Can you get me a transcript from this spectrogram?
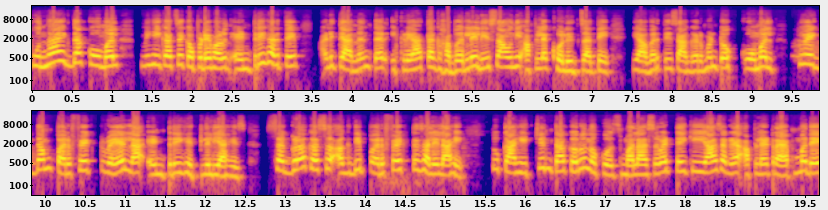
पुन्हा एकदा कोमल मिहिकाचे कपडे घालून एंट्री करते आणि त्यानंतर इकडे आता घाबरलेली सावनी आपल्या खोलीत जाते. यावरती सागर म्हणतो कोमल तू एकदम परफेक्ट वेळेला एंट्री घेतलेली आहेस. सगळं कसं अगदी परफेक्ट झालेलं आहे. तू काही चिंता करू नकोस. मला असं वाटते की या सगळ्या आपल्या ट्रॅपमध्ये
